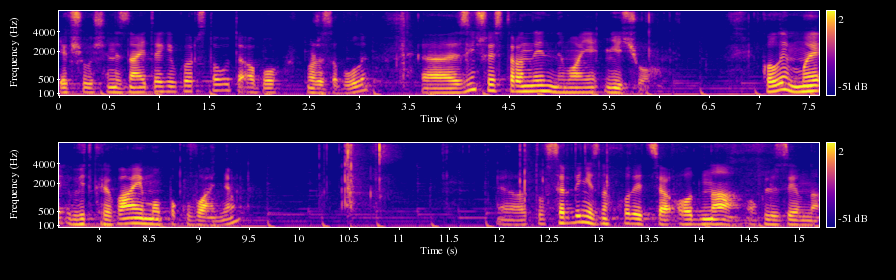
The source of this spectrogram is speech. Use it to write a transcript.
якщо ви ще не знаєте, як її використовувати, або може забули. Е, З іншої сторони, немає нічого. Коли ми відкриваємо пакування, е, то всередині знаходиться одна оклюзивна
